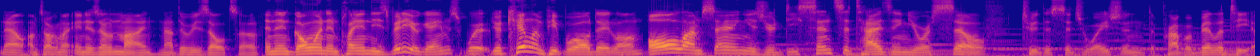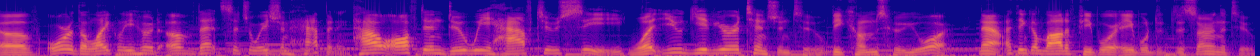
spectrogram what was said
Now, I'm talking about in his own mind, not the results of, and then going and playing these video games where you're killing people all day long. All I'm saying is you're desensitizing yourself to the situation, the probability of, or the likelihood of that situation happening. How often do we have to see what you give your attention to becomes who you are? Now, I think a lot of people are able to discern the two.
